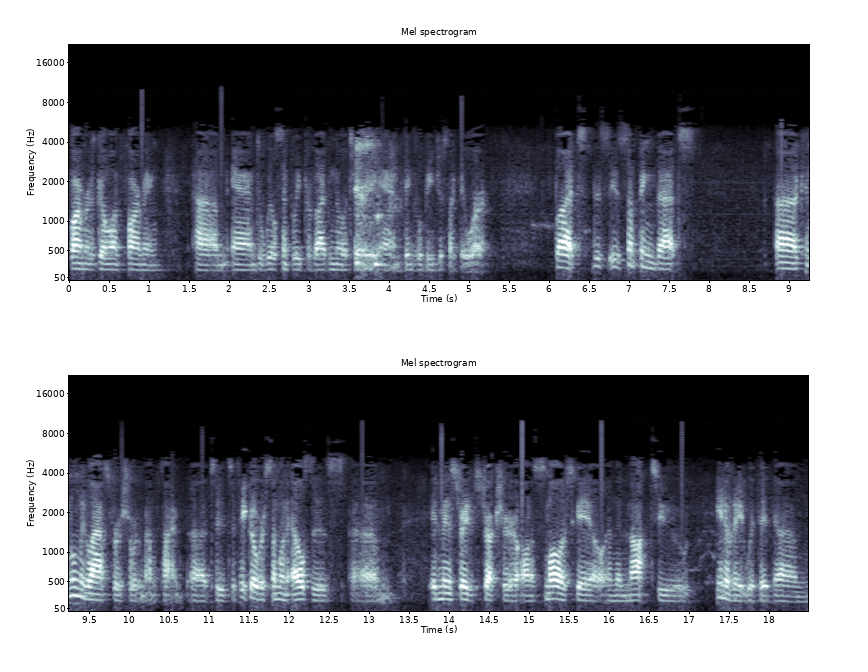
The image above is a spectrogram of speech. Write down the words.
farmers go on farming, um, and we'll simply provide the military, and things will be just like they were. But this is something that uh, can only last for a short amount of time. Uh, to, to take over someone else's um, administrative structure on a smaller scale and then not to innovate with it um,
